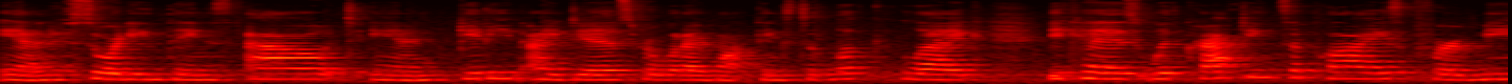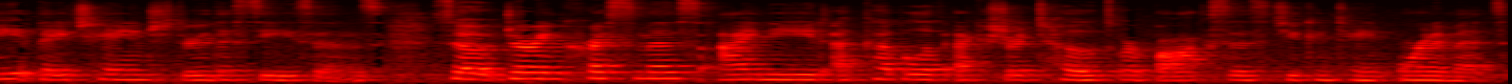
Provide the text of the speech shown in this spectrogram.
and sorting things out and getting ideas for what I want things to look like. Because with crafting supplies for me they change through the seasons. So during Christmas I need a couple of extra totes or boxes to contain ornaments.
